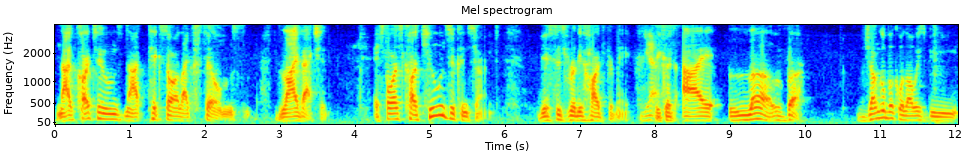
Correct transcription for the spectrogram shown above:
not cartoons, not Pixar, like films, live action. As far as cartoons are concerned, this is really hard for me yes. because I love Jungle Book will always be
